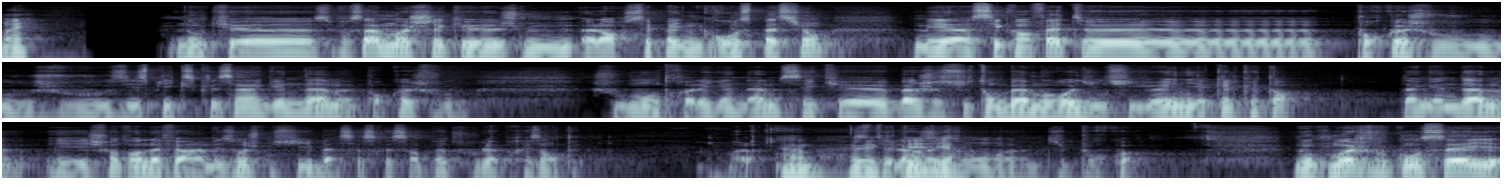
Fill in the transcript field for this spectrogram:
Ouais. Donc euh, c'est pour ça, moi je sais que je, alors c'est pas une grosse passion, mais euh, c'est qu'en fait, euh, pourquoi je vous, je vous explique ce que c'est un Gundam, pourquoi je vous, je vous montre les Gundam, c'est que bah, je suis tombé amoureux d'une figurine il y a quelques temps, d'un Gundam, et je suis en train de la faire à la maison, je me suis dit, bah, ça serait sympa de vous la présenter. Ah, bah, C'était la plaisir. raison euh, du pourquoi. Donc moi je vous conseille,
